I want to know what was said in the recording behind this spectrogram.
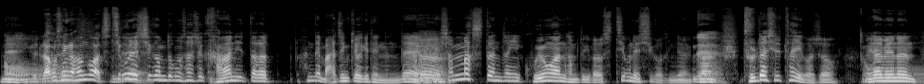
네, 어, 그렇죠. 라고 생각한 것 같은데. 스티븐 애쉬 감독은 사실 가만히 있다가 한 대 맞은 격이 됐는데 네. 션 막스 단장이 고용한 감독이 바로 스티브 내쉬거든요. 그러니까 네. 둘다 싫다 이거죠. 왜냐면은 오.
